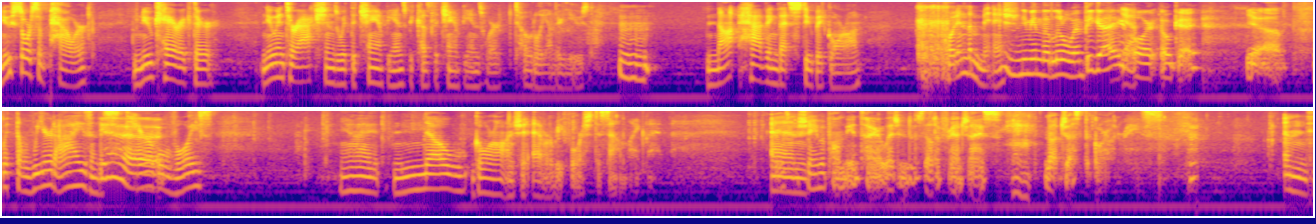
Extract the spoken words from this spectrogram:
new source of power, new character, new interactions with the champions because the champions were totally underused. Mm-hmm. Not having that stupid Goron. Put in the Minish You mean the little wimpy guy? Yeah. Or okay. Yeah. with the weird eyes and this Yeah. terrible voice. Yeah, no Goron should ever be forced to sound like that. And it's a Shame upon the entire Legend of Zelda franchise, not just the Goron race. and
